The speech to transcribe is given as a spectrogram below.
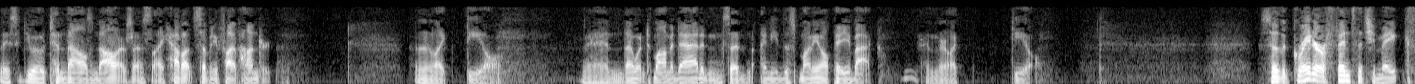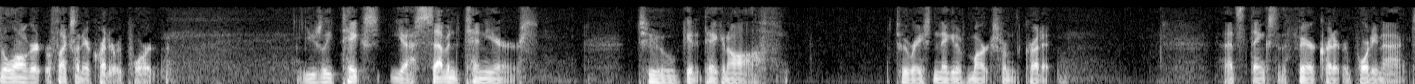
they said you owe ten thousand dollars. I was like, how about seventy five hundred? And they're like, deal. And I went to mom and dad and said, I need this money. I'll pay you back. And they're like, deal. So the greater offense that you make, the longer it reflects on your credit report. It usually takes yeah seven to ten years to get it taken off, to erase negative marks from the credit. That's thanks to the Fair Credit Reporting Act.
